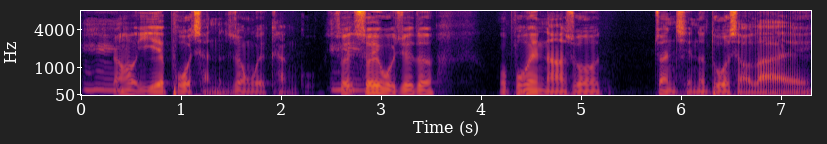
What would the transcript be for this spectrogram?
嗯然后一夜破产的这种我也看过，所以嗯所以我觉得我不会拿说赚钱的多少来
